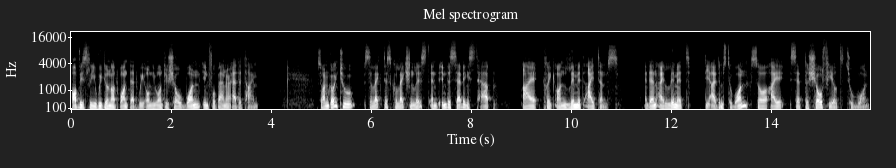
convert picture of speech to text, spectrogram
Obviously, we do not want that. We only want to show one info banner at a time. So I'm going to select this collection list and in the settings tab, I click on limit items. And then I limit the items to one. So I set the show field to one.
